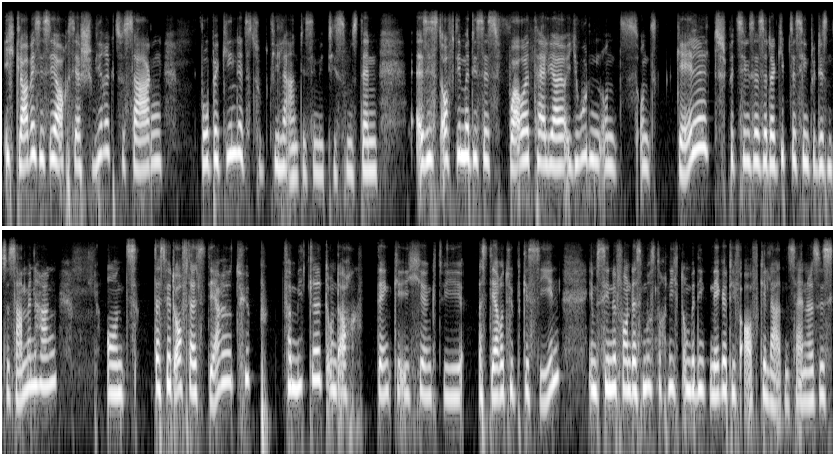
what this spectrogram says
ich glaube, es ist ja auch sehr schwierig zu sagen, wo beginnt jetzt subtiler Antisemitismus? Denn es ist oft immer dieses Vorurteil, ja, Juden und, und Geld, beziehungsweise da gibt es irgendwie diesen Zusammenhang. Und das wird oft als Stereotyp vermittelt und auch, denke ich, irgendwie als Stereotyp gesehen, im Sinne von, das muss noch nicht unbedingt negativ aufgeladen sein. Also es,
